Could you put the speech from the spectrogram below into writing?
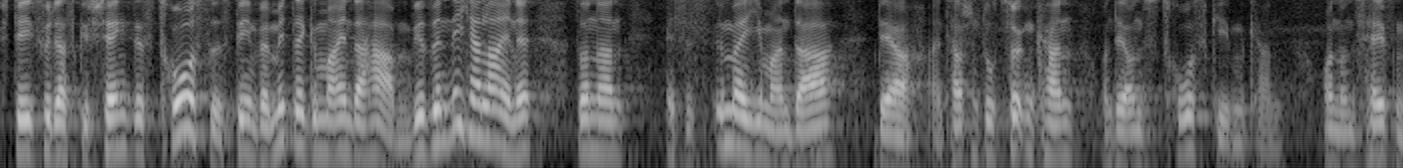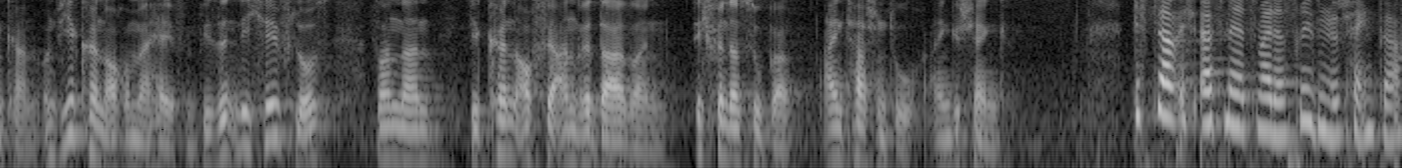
steht für das Geschenk des Trostes, den wir mit der Gemeinde haben. Wir sind nicht alleine, sondern es ist immer jemand da, der ein Taschentuch zücken kann und der uns Trost geben kann und uns helfen kann. Und wir können auch immer helfen. Wir sind nicht hilflos, sondern wir können auch für andere da sein. Ich finde das super. Ein Taschentuch, ein Geschenk. Ich glaube, ich öffne jetzt mal das Riesengeschenk da.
